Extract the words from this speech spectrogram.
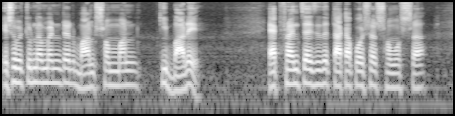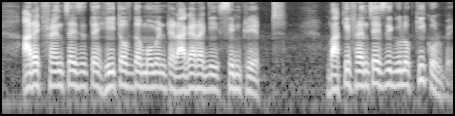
এসব টুর্নামেন্টের মান সম্মান কি বাড়ে? এক ফ্র্যাঞ্চাইজিতে টাকা পয়সার সমস্যা, আরেক ফ্র্যাঞ্চাইজিতে হিট অফ দ্য মোমেন্টে রাগারাগি সিন ক্রিয়েট বাকি ফ্র্যাঞ্চাইজিগুলো কি করবে?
